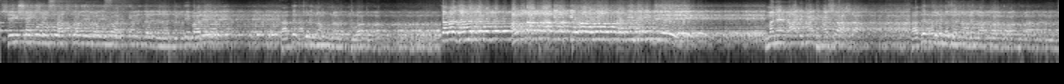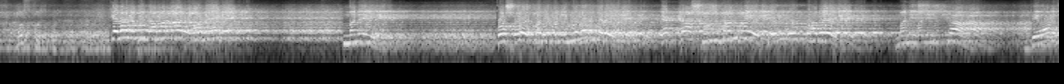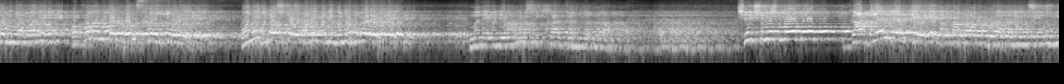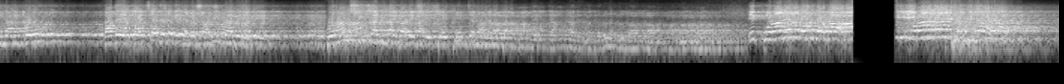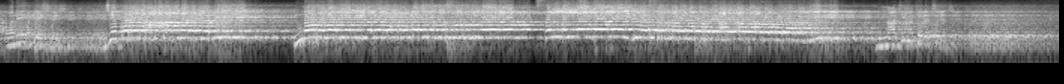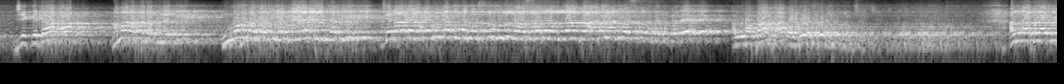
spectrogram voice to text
সেই সকল ছাত্র এবং ছাত্রীরা যেন দিতে পারে, তাদের জন্য আপনারা দোয়া তারা যেন আল্লাহ মানে আরবি ভাষা, তাদের জন্য যেন আল্লাহ পাক রব্বুল আলামিন সহজ করে। কেন অনেক মানে কষ্ট মানে করে একটা সন্তানকে পরিপূর্ণভাবে মানে শিক্ষা দেওয়ার জন্য অনেক অক্লান্ত পরিশ্রম করে, অনেক কষ্ট, অনেক করে মানে কোরআন শিক্ষার জন্য তারা সেই সমস্ত গার্জিয়ানদেরকে আল্লাহ রব্বুল আলামিন সুবিধা দান করুন তাদের বাচ্চাদেরকে যেন সঠিকভাবে কোরআন শিক্ষা দিতে পারে, সেই তৌফিক যেন আল্লাহ আমাদের দান করেন। বলুন আল্লাহ এই কোরআনের মর্যাদা অনেক বেশি। যে আমার আপনার নবী নূর নবী আল্লাহ আল্লাহ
